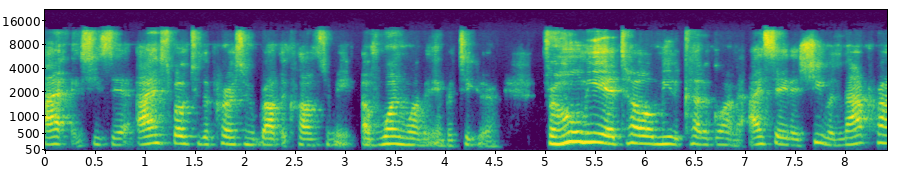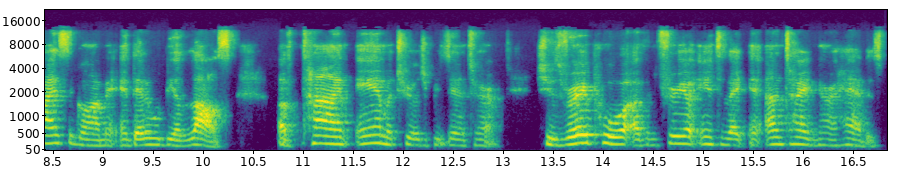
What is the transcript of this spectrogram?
I, she said, I spoke to the person who brought the cloth to me, of one woman in particular, for whom he had told me to cut a garment. I say that she would not prize the garment and that it would be a loss of time and material to present it to her. She was very poor, of inferior intellect, and untidy in her habits,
